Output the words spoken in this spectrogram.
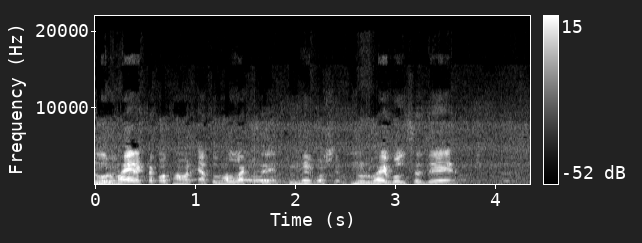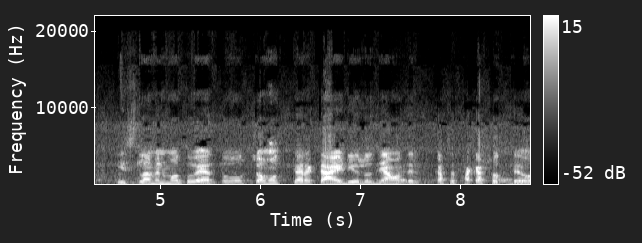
নূর ভাইয়ের একটা কথা আমার এত ভালো লাগছে। নূর ভাই বলছে যে ইসলামের মতো এত চমৎকার একটা আইডিওলজি আমাদের কাছে থাকা সত্ত্বেও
